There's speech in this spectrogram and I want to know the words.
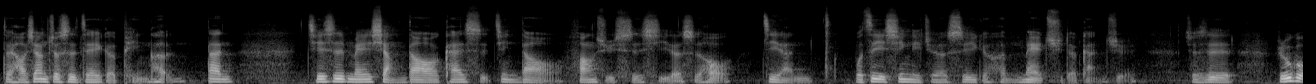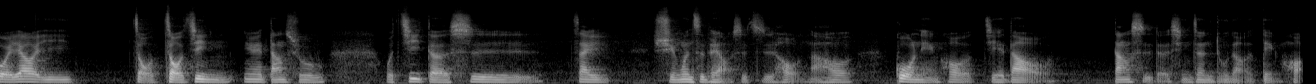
对，好像就是这个平衡。但其实没想到，开始进到方许实习的时候，既然我自己心里觉得是一个很 match 的感觉，就是如果要以走走进，因为当初我记得是在询问支配老师之后，然后过年后接到当时的行政督导的电话。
